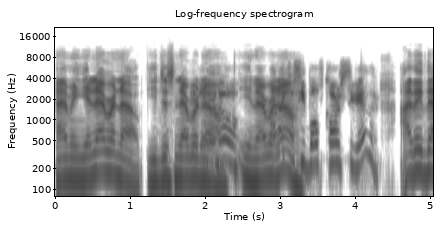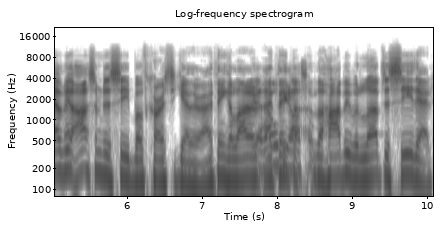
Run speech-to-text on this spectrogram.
I mean, you never know. You just never, You never know. know. You never I'd know. like to see both cars together. I think that would be That's- awesome to see both cars together. I think a lot of Yeah, I think the, awesome. the hobby would love to see that.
